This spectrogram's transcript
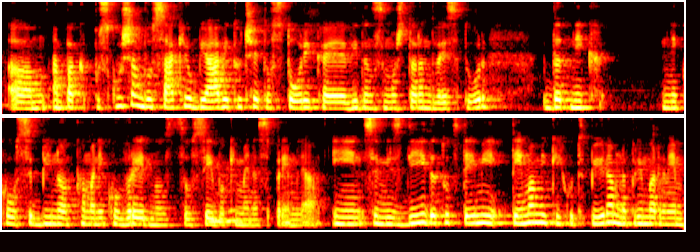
Um, ampak poskušam v vsaki objavi, tudi če je to storika, ki je viden samo 24 ur, dati nek neko vsebino, ki ima neko vrednost za osebo, ki mhm. me spremlja. In se mi zdi, da tudi s temi temami, ki jih odpiram, naprimer, vem,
